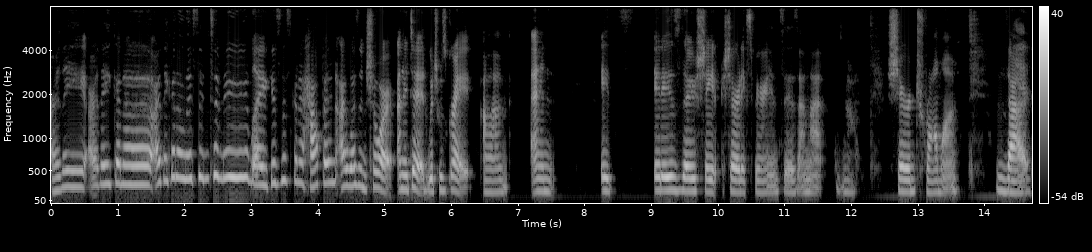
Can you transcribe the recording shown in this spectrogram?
are they are they gonna are they gonna listen to me like is this gonna happen i wasn't sure and it did which was great um and it's it is those shared experiences and that you know, shared trauma that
